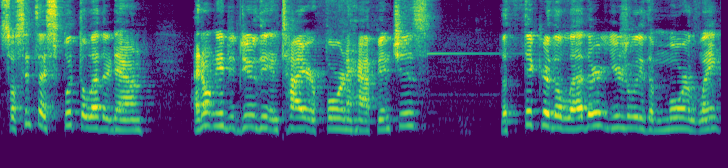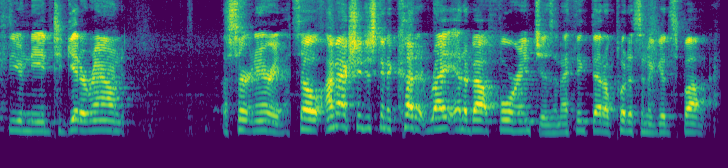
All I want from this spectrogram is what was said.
So since I split the leather down, I don't need to do the entire four and a half inches. The thicker the leather, usually the more length you need to get around a certain area. So I'm actually just gonna cut it right at about four inches and I think that'll put us in a good spot.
